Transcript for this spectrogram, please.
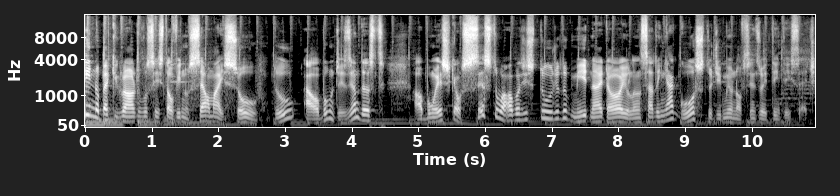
E no background você está ouvindo Sell My Soul, do álbum Dizzy and Dust. Álbum este que é o sexto álbum de estúdio do Midnight Oil, lançado em agosto de 1987.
